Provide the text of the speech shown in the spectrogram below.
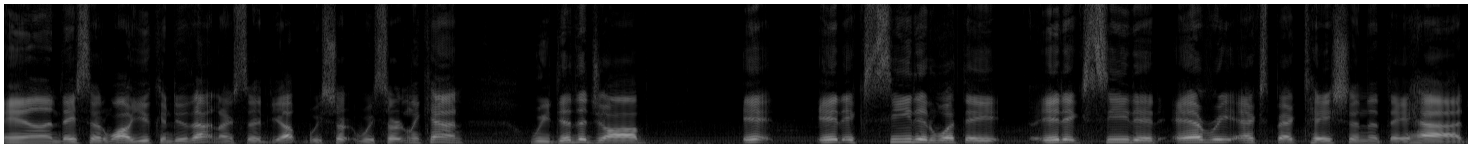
and they said, wow, you can do that? And I said, yep, we, cer- we certainly can. We did the job. It, it exceeded what they, it exceeded every expectation that they had.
